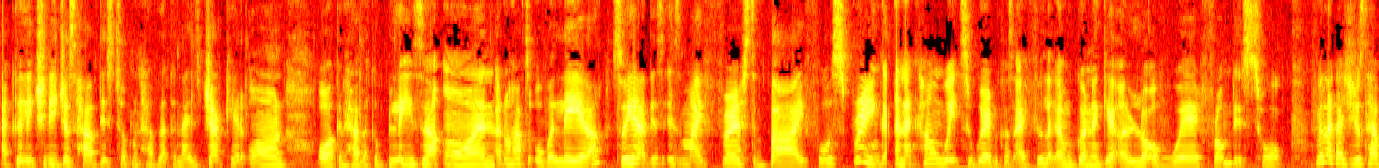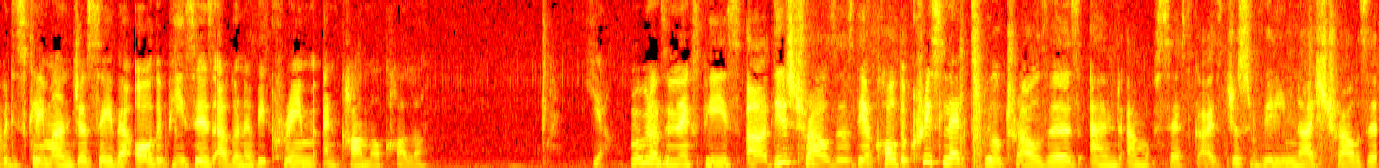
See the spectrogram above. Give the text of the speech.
I could literally just have this top and have like a nice jacket on or i can have like a blazer on. I don't have to over layer so yeah this is my first buy buy for spring and I can't wait to wear because I feel like I'm gonna get a lot of wear from this top. I feel like I should just have a disclaimer and just say that all the pieces are gonna be cream and caramel color. Yeah. Moving on to the next piece. Uh, these trousers, they are called the crease leg twill trousers and I'm obsessed guys. Just really nice trousers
